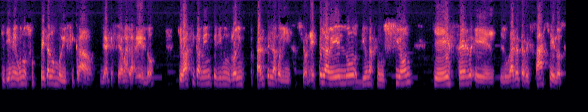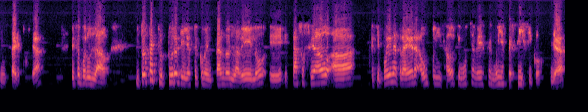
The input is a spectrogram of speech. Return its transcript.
que tiene unos sus pétalos modificados, ya que se llama labelo, que básicamente tiene un rol importante en la polinización. Este labelo mm. tiene una función que es ser el lugar de aterrizaje de los insectos, ¿ya? Eso por un lado. Y toda esta estructura que yo estoy comentando en labelo eh, está asociado a, que pueden atraer a un polinizador que muchas veces es muy específico, ¿ya?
